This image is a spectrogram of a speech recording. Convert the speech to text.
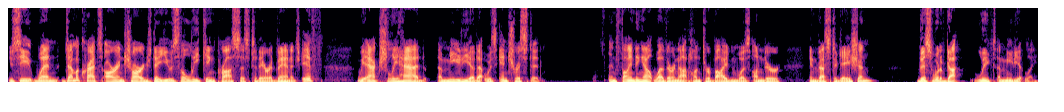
You see, when Democrats are in charge, they use the leaking process to their advantage. If we actually had a media that was interested in finding out whether or not Hunter Biden was under investigation, this would have got leaked immediately.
